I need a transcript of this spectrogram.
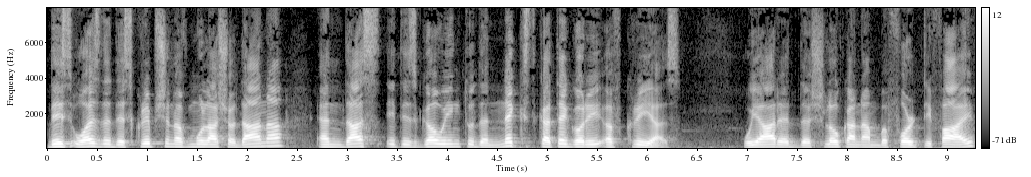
This was the description of Mula Shodhana, and thus it is going to the next category of Kriyas. We are at the shloka number 45,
